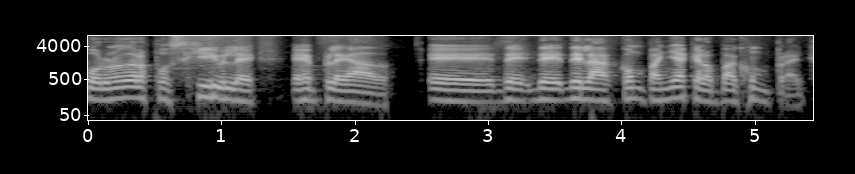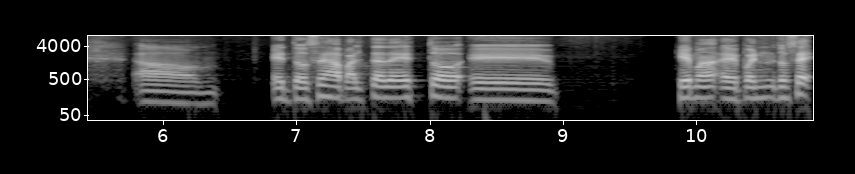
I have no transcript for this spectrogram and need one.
por uno de los posibles empleados. Eh, de, la compañía que los va a comprar. entonces, aparte de esto, eh, ¿qué más? Eh, pues entonces,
